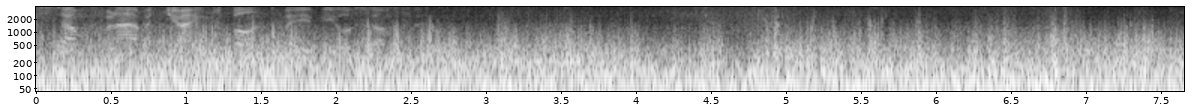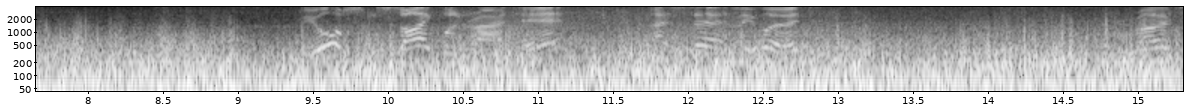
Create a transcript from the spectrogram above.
something out of a James Bond movie or something. Awesome cycling around here. That certainly would. Roads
